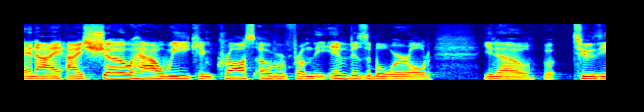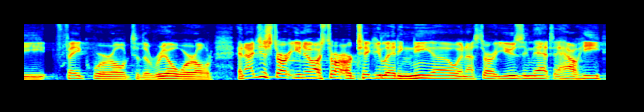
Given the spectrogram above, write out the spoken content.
and I, I show how we can cross over from the invisible world you know, to the fake world, to the real world. And I just start, you know, I start articulating Neo and I start using that to how he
